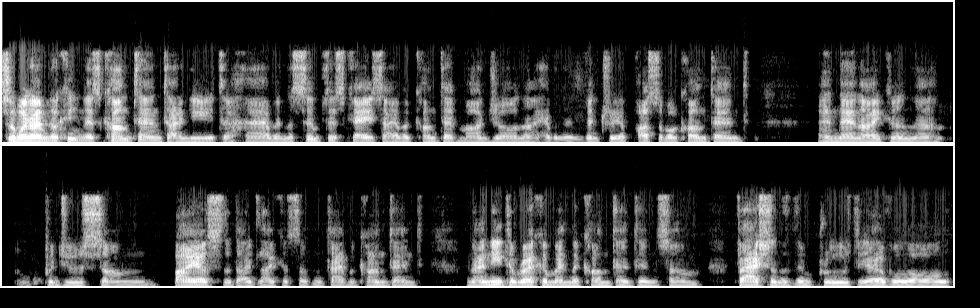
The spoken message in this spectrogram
So when I'm looking at this content, I need to have, in the simplest case, I have a content module, and I have an inventory of possible content, and then I can uh, produce some bias that I'd like a certain type of content, and I need to recommend the content in some fashion that improves the overall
